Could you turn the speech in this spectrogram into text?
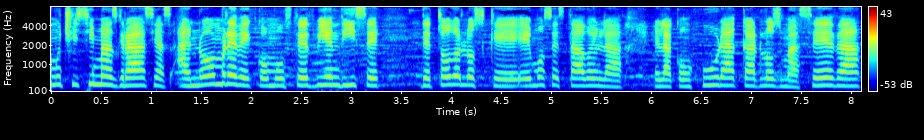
muchísimas gracias. A nombre de, como usted bien dice, de todos los que hemos estado en la, en la conjura, Carlos Maceda,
